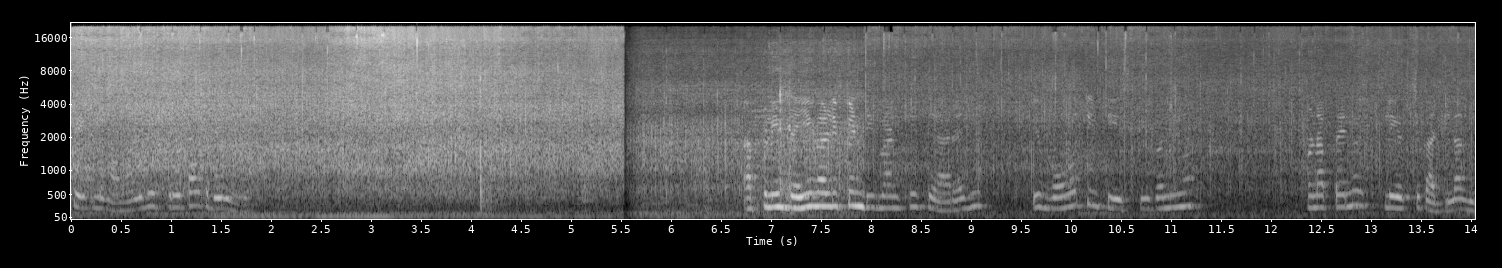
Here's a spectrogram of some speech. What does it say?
ਸੇਕ ਲਗਾਵਾਂਗੇ, ਵੀ ਉੱਪਰੋਂ ਢੱਕਦੇ ਨਹੀਂ ਆਪਣੀ ਦਹੀਂ ਵਾਲੀ ਭਿੰਡੀ ਬਣ ਕੇ ਤਿਆਰ ਹੈ ਜੀ। ਇਹ ਬਹੁਤ ਹੀ ਟੇਸਟੀ ਬਣੀ ਆ। ਹੁਣ ਆਪਾਂ ਇਹਨੂੰ ਇੱਕ ਪਲੇਟ 'ਚ ਕੱਢ ਲਾਂਗੇ।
